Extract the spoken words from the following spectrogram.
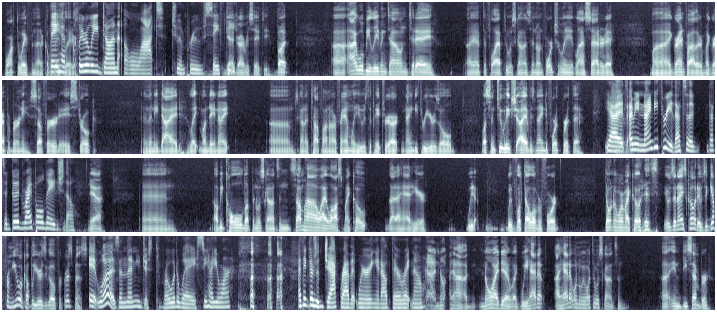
walked away from that a couple They days have clearly done a lot to improve safety. yeah, driver safety. But uh, I will be leaving town today. I have to fly up to Wisconsin. Unfortunately, last Saturday, my grandfather, my grandpa Bernie, suffered a stroke, and then he died late Monday night. Um, it's kind of tough on our family. He was the patriarch, 93 years old, less than two weeks shy of his 94th birthday. Yeah, it's I mean 93, that's a that's a good ripe old age though. Yeah. And I'll be cold up in Wisconsin. Somehow I lost my coat that I had here. We we've looked all over for it. Don't know where my coat is. It was a nice coat. It was a gift from you a couple years ago for Christmas. It was, and then you just throw it away. See how you are? I think there's a jackrabbit wearing it out there right now. Yeah, no, yeah, no idea. Like we had it. I had it when we went to Wisconsin uh, in December.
